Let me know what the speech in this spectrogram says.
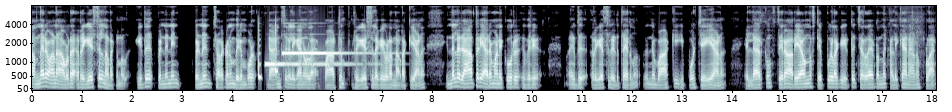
അന്നേരമാണ് അവിടെ റിഹേഴ്സൽ നടക്കുന്നത്. ഇത് പെണ്ണിനെയും പെണ്ണും ചെറുക്കനും വരുമ്പോൾ ഡാൻസ് കളിക്കാനുള്ള പാട്ടും റിഹേഴ്സലൊക്കെ ഇവിടെ നടക്കുകയാണ്. ഇന്നലെ രാത്രി അരമണിക്കൂർ ഇവർ ഇത് റിഹേഴ്സൽ എടുത്തായിരുന്നു. പിന്നെ ബാക്കി ഇപ്പോൾ ചെയ്യുകയാണ്. എല്ലാവർക്കും സ്ഥിരം അറിയാവുന്ന സ്റ്റെപ്പുകളൊക്കെ ഇട്ട് ചെറുതായിട്ടൊന്ന് കളിക്കാനാണ് പ്ലാൻ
